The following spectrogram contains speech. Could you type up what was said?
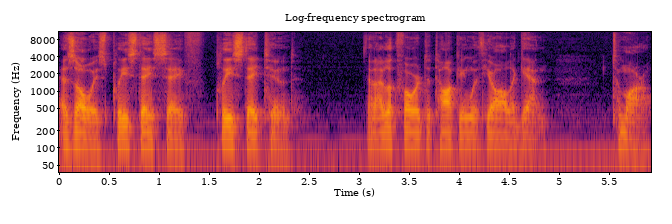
As always, please stay safe. Please stay tuned. And I look forward to talking with you all again tomorrow.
